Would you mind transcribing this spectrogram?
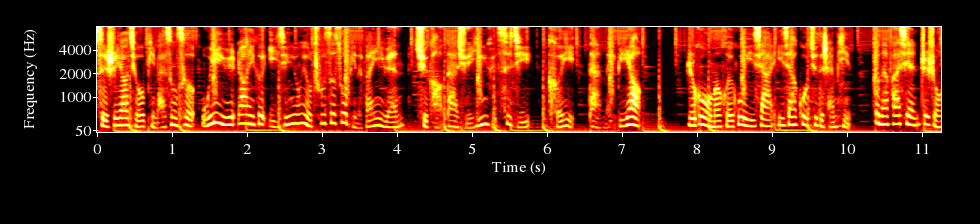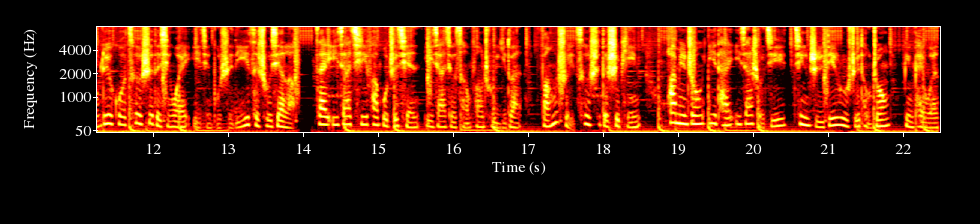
此时要求品牌送测，无异于让一个已经拥有出色作品的翻译员去考大学英语四级。可以，但没必要。如果我们回顾一下一加过去的产品，不难发现，这种略过测试的行为已经不是第一次出现了。在一加七发布之前，一加就曾放出一段防水测试的视频，画面中一台一加手机径直跌入水桶中，并配文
